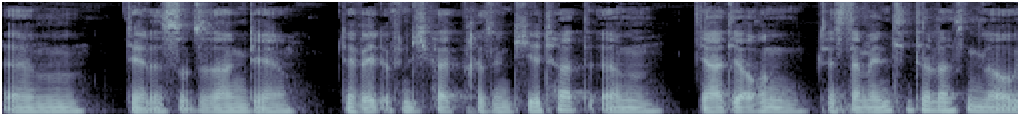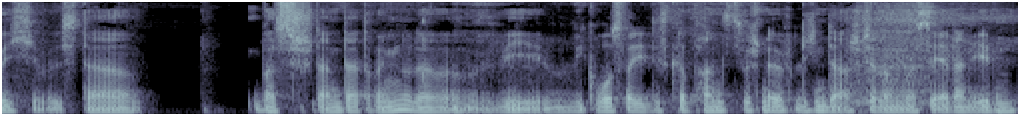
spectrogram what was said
ähm, der das sozusagen der, der Weltöffentlichkeit präsentiert hat. Ähm, der hat ja auch ein Testament hinterlassen, glaube ich. Ist da was stand da drin oder wie, wie groß war die Diskrepanz zwischen der öffentlichen Darstellung, was er dann eben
